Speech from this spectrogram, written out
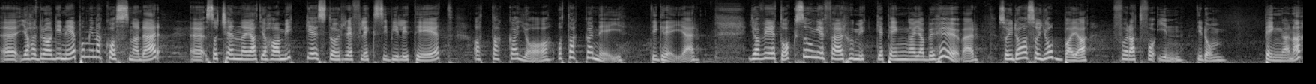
eh, jag har dragit ner på mina kostnader eh, så känner jag att jag har mycket större flexibilitet att tacka ja och tacka nej till grejer. Jag vet också ungefär hur mycket pengar jag behöver, så idag så jobbar jag för att få in till de pengarna.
